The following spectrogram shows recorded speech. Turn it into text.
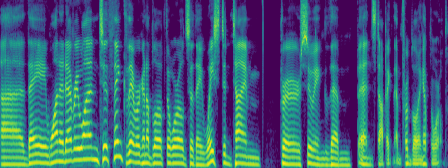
Uh, they wanted everyone to think they were going to blow up the world, so they wasted time pursuing them and stopping them from blowing up the world.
